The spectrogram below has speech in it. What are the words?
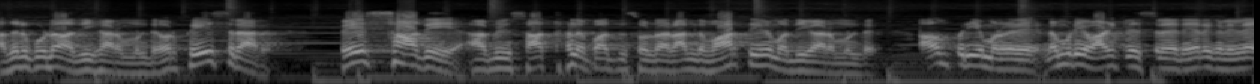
அதில் கூட அதிகாரம் உண்டு. அவர் பேசுறாரு. பேசாதே அப்படின்னு சாத்தானை பார்த்து சொல்கிறார் அந்த வார்த்தையிலும் அதிகாரம் உண்டு. ஆம் பிரியமானவர்களே நம்முடைய வாழ்க்கையில் சில நேரங்களிலே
